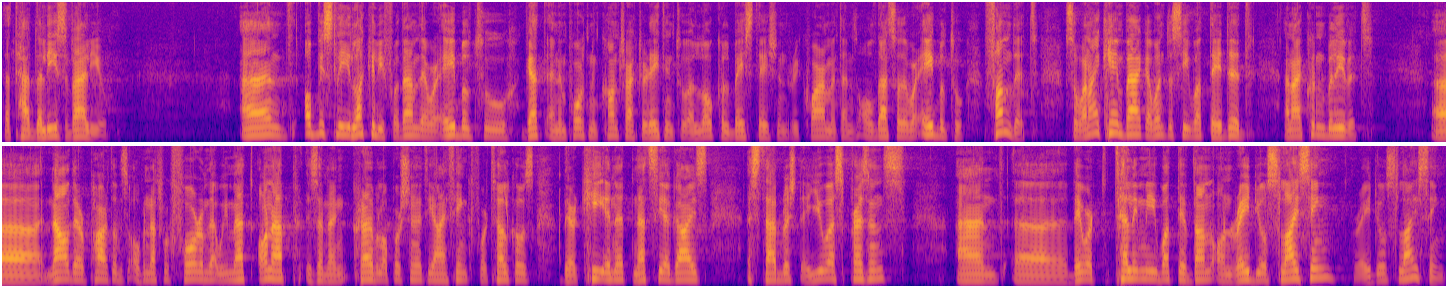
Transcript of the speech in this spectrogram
that have the least value. And obviously, luckily for them, they were able to get an important contract relating to a local base station requirement and all that, so they were able to fund it. So when I came back, I went to see what they did, and I couldn't believe it. Uh, now they're part of this Open Network Forum that we met. ONAP is an incredible opportunity, I think, for telcos. They're key in it. Netsia guys established a US presence, and uh, they were telling me what they've done on radio slicing. Radio slicing.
